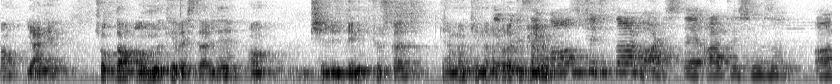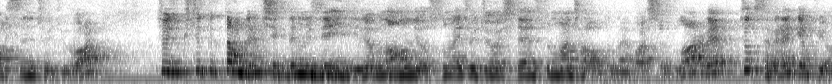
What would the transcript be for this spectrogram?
Ama yani çok daha anlık heveslerle an, bir şeyle ilgilenip çocuklar hemen kenara Ya bırakabiliyor. Mesela bazı çocuklar var, işte arkadaşımızın abisinin çocuğu var. Çocuk küçüklükten beri bir şekilde müziğe ilgiliyor, bunu anlıyorsun ve çocuğu işte enstrüman çaldırmaya başladılar ve çok severek yapıyor.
